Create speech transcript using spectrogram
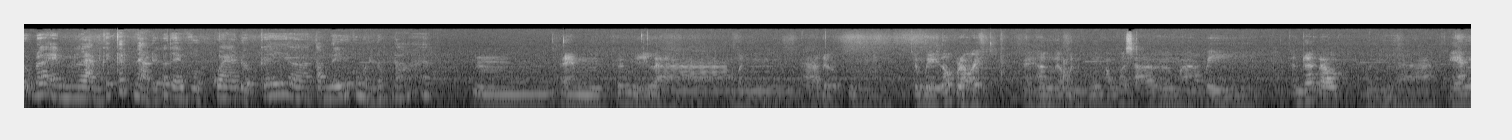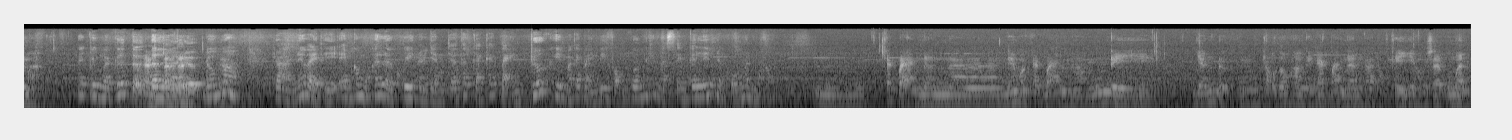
lúc đó em làm cái cách nào để có thể vượt qua được cái ờ, tâm lý của mình lúc đó ha? Em cứ nghĩ là mình đã được ừm, chuẩn bị tốt rồi. Rồi hơn nữa mình cũng không có sợ mà bị đánh rớt đâu. Mình là gan mà. Nói chung là cứ tự tin là được đúng Dạ. không rồi nếu vậy thì em có một cái lời khuyên nào dành cho tất cả các bạn trước khi mà các bạn đi phỏng vấn khi mà xem cái clip này của mình không? Ừm, các bạn nên à, nếu mà các bạn muốn đi vấn được đậu tốt hơn thì các bạn nên à, đọc kỹ về hồ sơ của mình.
